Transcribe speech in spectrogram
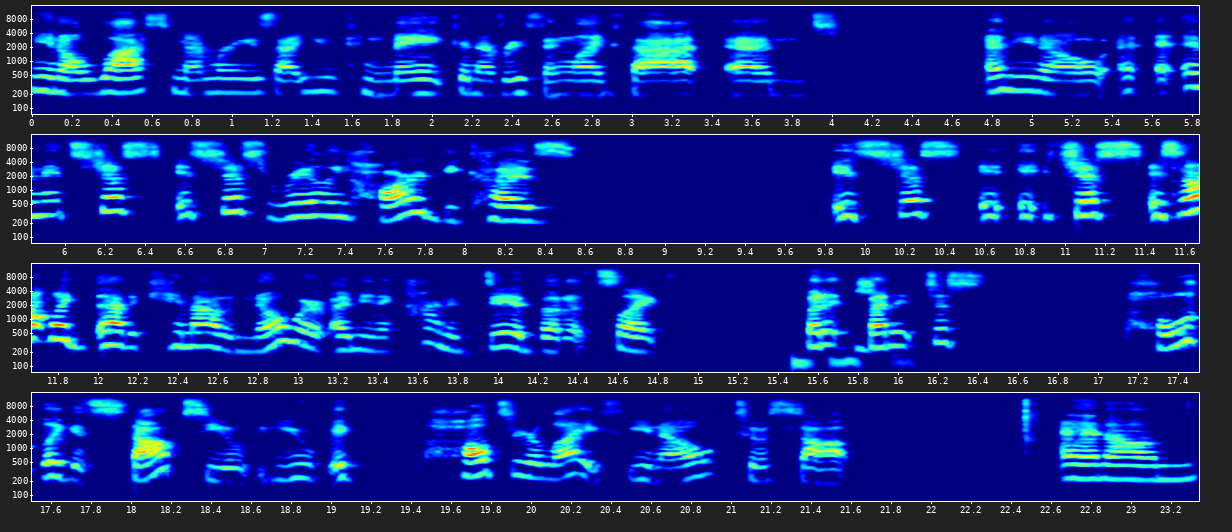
you know last memories that you can make and everything like that. And and you know and, and it's just it's just really hard because it's just it, it just it's not like that it came out of nowhere. I mean it kind of did but it's like but it but it just hold like it stops you. You it halts your life you know to a stop. And um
